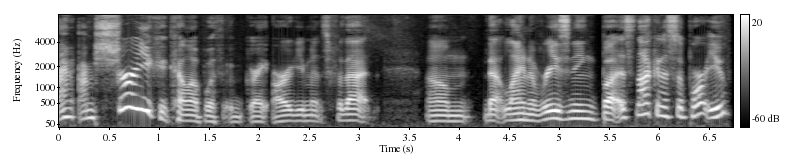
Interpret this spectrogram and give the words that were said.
I'm, I'm sure you could come up with great arguments for that um, that line of reasoning, but it's not going to support you.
